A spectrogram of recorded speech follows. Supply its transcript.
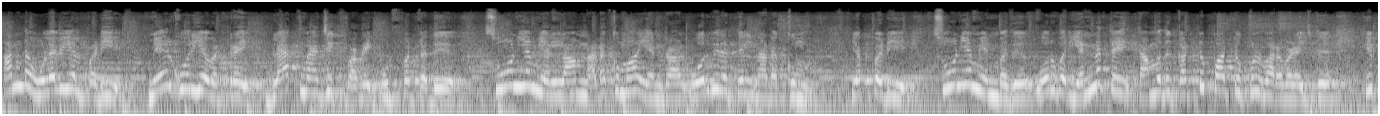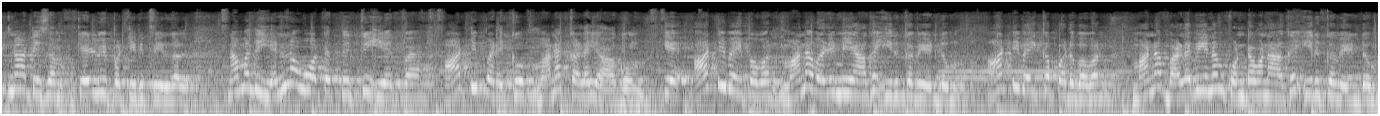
அந்த உளவியல் படி மேற்கூறியவற்றை பிளாக் மேஜிக் வகை உட்பட்டது. சூன்யம் எல்லாம் நடக்குமா என்றால் ஒரு விதத்தில் நடக்கும். எப்படி? சூனியம் என்பது ஒருவர் எண்ணத்தை தமது கட்டுப்பாட்டுக்குள் வரவழைத்து ஹிப்னாட்டிசம் கேள்விப்பட்டிருப்பீர்கள். நமது எண்ண ஓட்டத்திற்கு ஏற்ப ஆட்டி படைக்கும் மனக்கலை ஆகும். ஆட்டி வைப்பவன் மன வலிமையாக இருக்க வேண்டும். ஆட்டி வைக்கப்படுபவன் மன பலவீனம் கொண்டவனாக இருக்க வேண்டும்.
